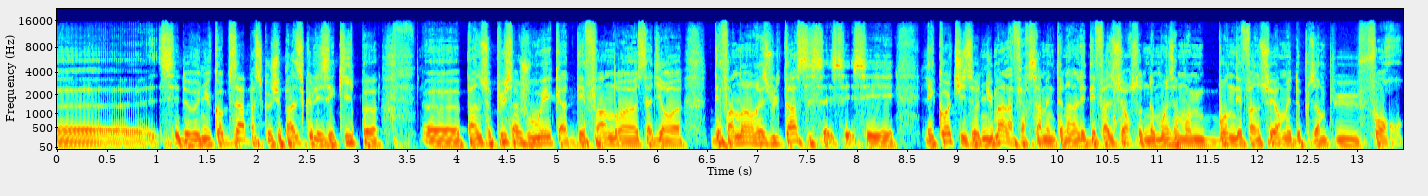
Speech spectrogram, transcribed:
euh, c'est devenu comme ça, parce que je pense que les équipes euh, pensent plus à jouer qu'à défendre, c'est-à-dire euh, défendre un résultat. c'est- les coachs, ils ont du mal à faire ça maintenant. Les défenseurs sont de moins en moins bons défenseurs, mais de plus en plus forts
